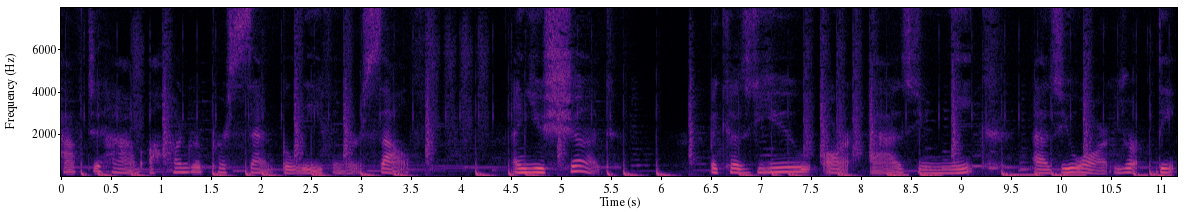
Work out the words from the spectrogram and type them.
have to have a 100% belief in yourself. And you should, because you are as unique as you are. You're the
